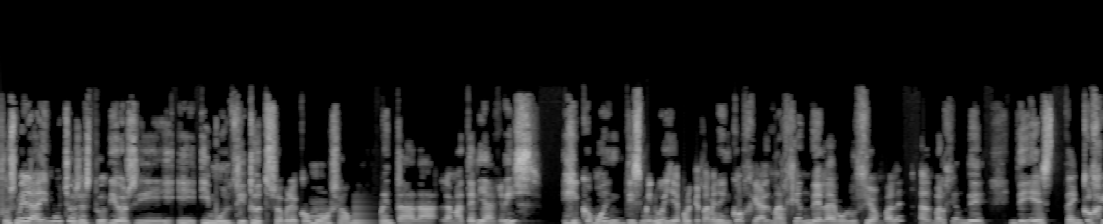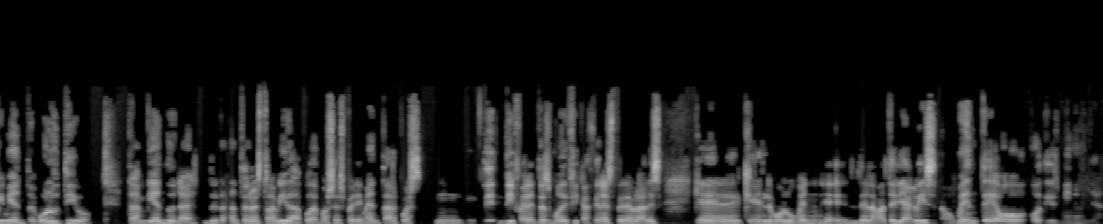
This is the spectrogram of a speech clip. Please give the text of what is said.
Pues mira, hay muchos estudios y, multitud sobre cómo se aumenta la materia gris y cómo disminuye, porque también encoge al margen de la evolución, ¿vale? Al margen de, este encogimiento evolutivo, también durante nuestra vida podemos experimentar pues mm, diferentes modificaciones cerebrales que, el volumen eh, de la materia gris aumente o, disminuya.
